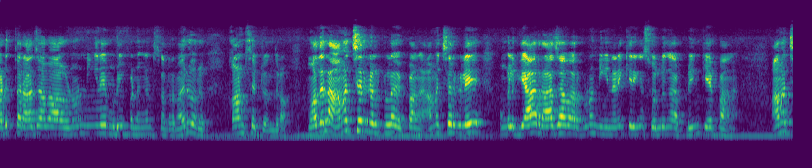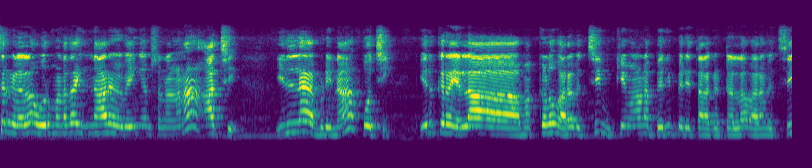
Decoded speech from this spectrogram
அடுத்த ராஜாவாக ஆகணும்னு நீங்களே முடிவு பண்ணுங்கன்னு சொல்கிற மாதிரி ஒரு கான்செப்ட் வந்துடும் முதல்ல அமைச்சர்களுக்குள்ளே வைப்பாங்க. அமைச்சர்களே உங்களுக்கு யார் ராஜாவாக இருக்கணும்னு நீங்கள் நினைக்கிறீங்க சொல்லுங்க அப்படின்னு கேட்பாங்க. அமைச்சர்கள் எல்லாம் ஒரு மனதாக இன்னார வைங்கன்னு சொன்னாங்கன்னா ஆச்சு இல்லை அப்படின்னா போச்சு. இருக்கிற எல்லா மக்களும் வர வச்சு முக்கியமான பெரிய பெரிய தலைக்கட்டெல்லாம் வர வச்சு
